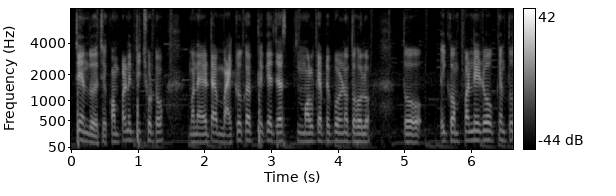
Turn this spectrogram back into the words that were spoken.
স্টেন রয়েছে। কোম্পানিটি ছোট মানে এটা মাইক্রো ক্যাপ থেকে জাস্ট স্মল ক্যাপে পরিণত হলো। তো এই কোম্পানিরও কিন্তু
